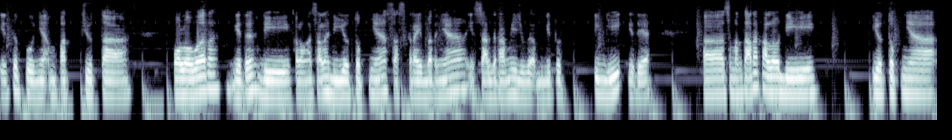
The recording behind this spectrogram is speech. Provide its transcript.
itu punya 4 juta follower gitu di kalau nggak salah di YouTube-nya, subscribernya, Instagramnya juga begitu tinggi gitu ya. Uh, sementara kalau di YouTube-nya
